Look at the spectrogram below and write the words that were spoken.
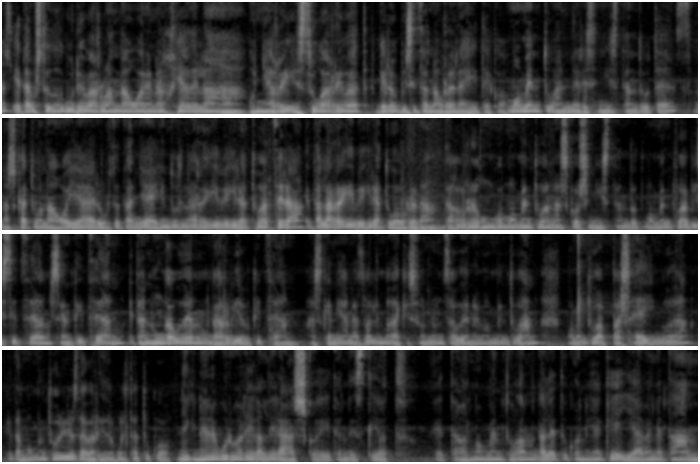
ez? Eta uste dut gure barruan dagoen energia dela oinarri izugarri bat gero bizitzan aurrera egiteko. Momentuan nire sinisten dut, ez? Naskatu nagoia ere urtetan ja egin dut larregi begiratu atzera eta larregi begiratu aurrera. Eta gaur egungo momentuan asko sinisten dut. Momentua bizitzean, sentitzean eta nun gauden garbi eukitzean. Azkenean ez baldin badakizu nun zauden momentuan, momentua pasa egingo da eta momentu hori ez da berri da bueltatuko. Nik nire buruari galdera asko egiten dizkiot. Eta hori momentuan galetuko nieke, ja benetan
